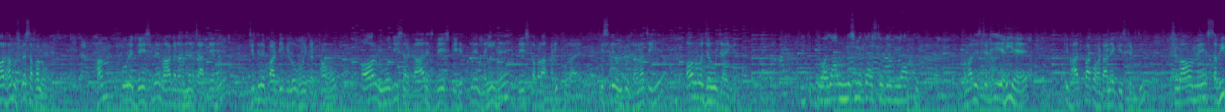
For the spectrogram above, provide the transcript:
और हम उसमें सफल होंगे। हम पूरे देश में महागठबंधन चाहते हैं जितने पार्टी के लोग हों इकट्ठा हों और मोदी सरकार इस देश के हित में नहीं है देश का बड़ा अहित हो रहा है इसलिए उनको जाना चाहिए और वो ज़रूर जाएँगे। 2019 में क्या स्ट्रेटेजी है आपकी? हमारी स्ट्रेटजी यही है कि भाजपा को हटाने की स्ट्रेटजी चुनाव में सभी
